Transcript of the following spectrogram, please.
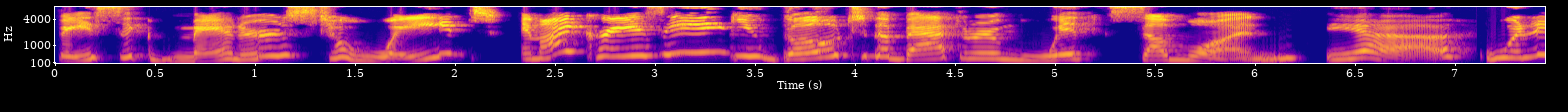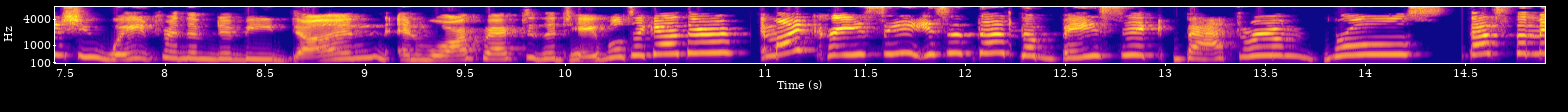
basic manners to wait? Am I crazy? You go to the bathroom with someone. Yeah. Wouldn't you wait for them to be done and walk back to the table together? Am I crazy? Isn't that the basic bathroom rules? That's the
